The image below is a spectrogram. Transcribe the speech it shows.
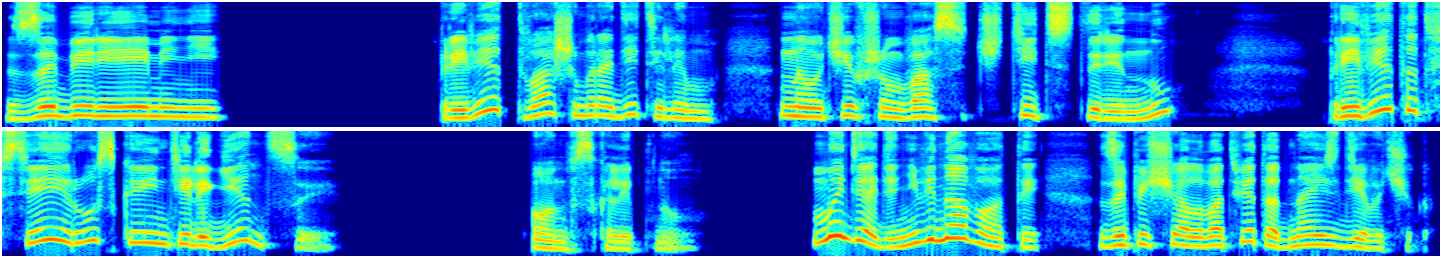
заберемени. Привет вашим родителям, научившим вас чтить старину. Привет от всей русской интеллигенции. Он всхлипнул. «Мы, дядя, не виноваты», — запищала в ответ одна из девочек.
